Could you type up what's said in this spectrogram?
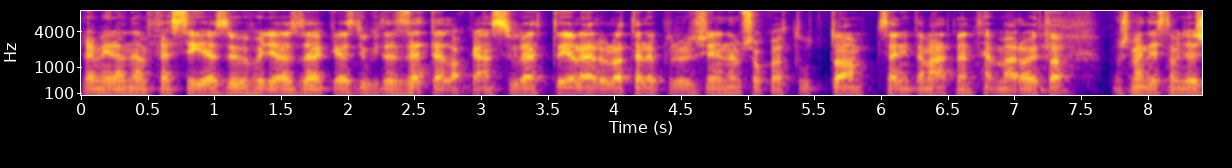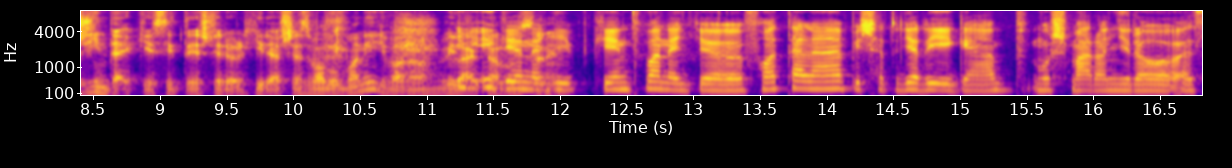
Remélem nem feszélyező, hogy ezzel kezdjük. Itt a Zetelakán születtél, erről a településről én nem sokat tudtam, szerintem átmentem már rajta. Most megnéztem, hogy a zsindej készítéséről híres, ez valóban így van a világháló Igen, szerint? egyébként van egy fatelep, és hát ugye régebb, most már annyira ez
